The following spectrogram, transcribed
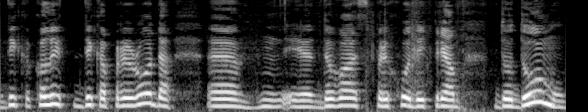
Дика, коли дика природа е, е, до вас приходить прямо додому.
